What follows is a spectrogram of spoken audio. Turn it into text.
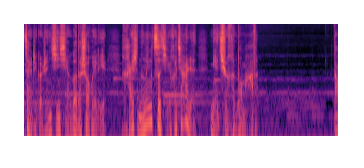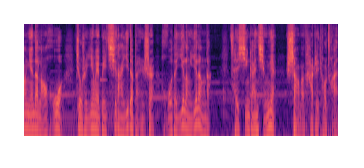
在这个人心险恶的社会里，还是能令自己和家人免去很多麻烦。当年的老胡就是因为被齐大姨的本事唬得一愣一愣的，才心甘情愿上了他这条船。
